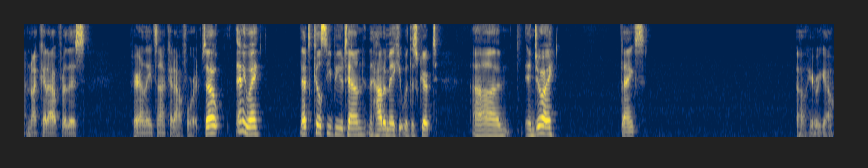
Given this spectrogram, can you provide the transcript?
I'm not cut out for this. Apparently, it's not cut out for it. So, anyway, that's Kill CPU Town and how to make it with the script. Uh, enjoy. Thanks. Oh, here we go.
